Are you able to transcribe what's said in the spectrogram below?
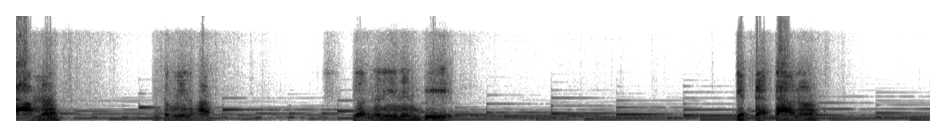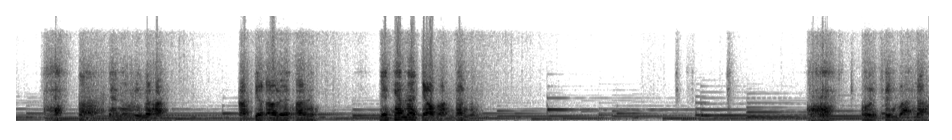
สามนะตรงนี้นะครับส่วนอันนี้เน้นที่เจ็ดแปดเก้าเนาะอ่าแค่นั้นเองนะครับอ่าเจดเอาเลยครับเดี๋ยวแคปหน้าจอก่อนด้านหนึ่งโอ้ยเป็นบาทดาว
